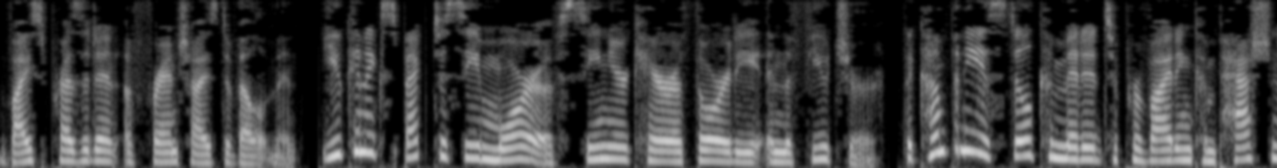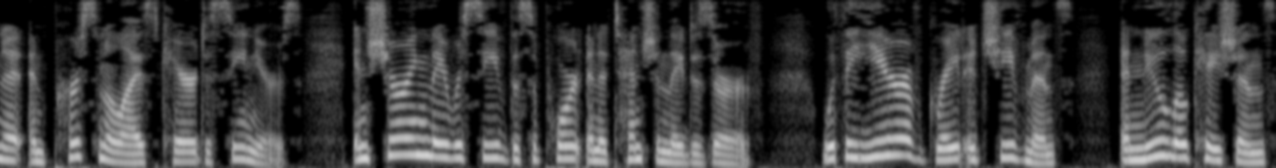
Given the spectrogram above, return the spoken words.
Vice President of Franchise Development. You can expect to see more of Senior Care Authority in the future. The company is still committed to providing compassionate and personalized care to seniors, ensuring they receive the support and attention they deserve. With a year of great achievements and new locations,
